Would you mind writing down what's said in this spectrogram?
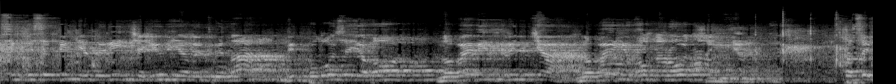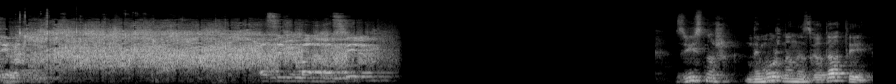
75-річчя Юрія Литвина, відбулося його нове відкриття, нове його народження. Спасибі вам. Спасибі, пане Василю. Звісно ж, не можна не згадати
